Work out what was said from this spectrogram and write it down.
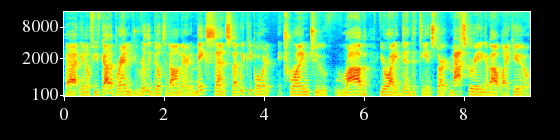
that you know if you've got a brand, you really built it on there, and it makes sense. So that way, people aren't trying to rob your identity and start masquerading about like you.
